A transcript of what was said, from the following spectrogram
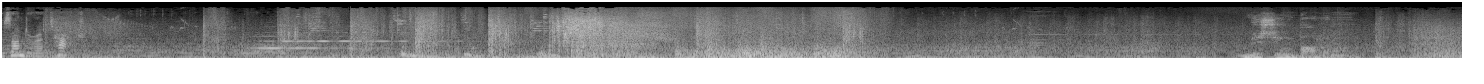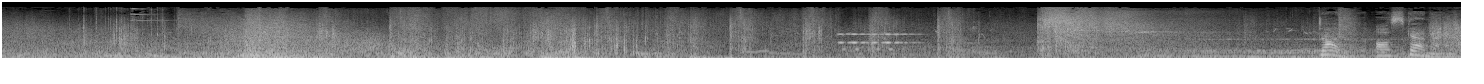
Is under attack. Missing bottom. Dire are scanning.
